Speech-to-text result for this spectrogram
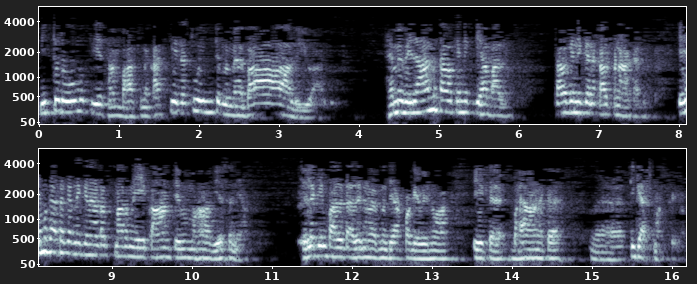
නිතරම ප්‍රිය සම්භාෂණ කට්ටිය නැතුව ඉන්නම බාලුවා. හැම වෙලාවෙම තව කෙනෙක් දිහා බලනවා. තව කෙනෙක් ගැන කල්පනා කරනවා. එහෙම ගත කරන කෙනාටත් මරණ ඒකාන්තයෙන්ම මහා ව්‍යසනයක්. එලකින් පළට අදගෙන වටන දෙයක් වගේ වෙනවා. ඒක භයානක තිගැස්මක් වෙනවා.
